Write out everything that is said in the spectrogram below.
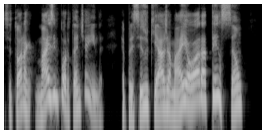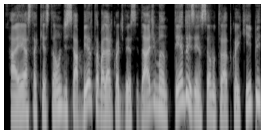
se torna mais importante ainda. É preciso que haja maior atenção a esta questão de saber trabalhar com a diversidade, mantendo a isenção no trato com a equipe,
